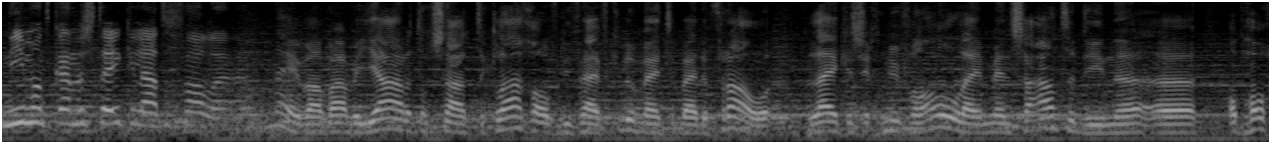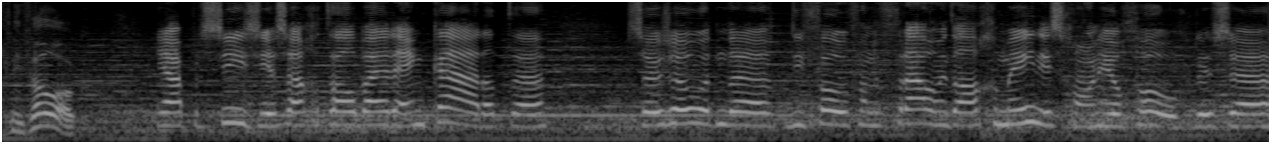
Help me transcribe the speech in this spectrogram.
niemand kan een steekje laten vallen. Nee, waar, waar we jaren toch zaten te klagen over die 5 kilometer bij de vrouwen... lijken zich nu van allerlei mensen aan te dienen, op hoog niveau ook. Ja, precies. Je zag het al bij de NK. Dat uh, sowieso het uh, niveau van de vrouwen in het algemeen is gewoon heel hoog. Dus uh,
